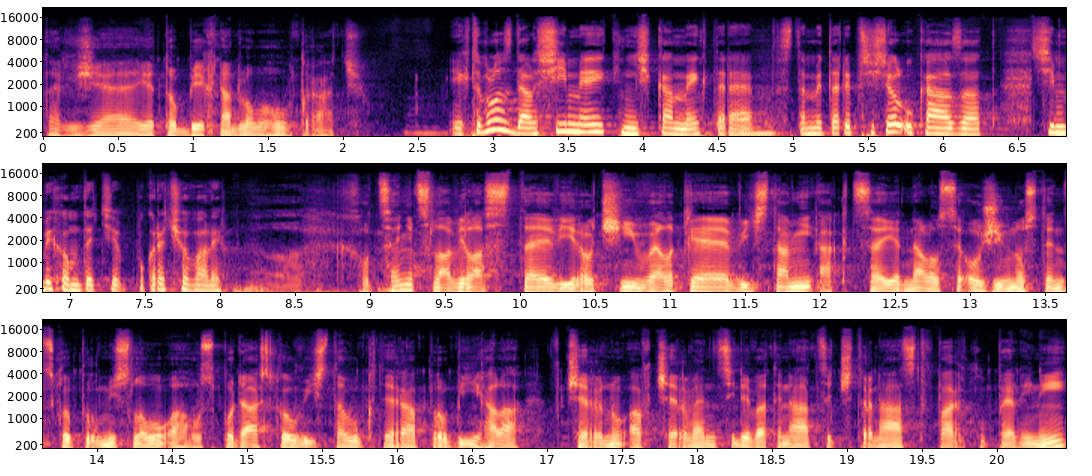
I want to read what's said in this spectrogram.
takže je to běh na dlouhou trať. Jak to bylo s dalšími knížkami, které jste mi tady přišel ukázat? S čím bychom teď pokračovali? Choceň slavila z té výročí velké výstavní akce. Jednalo se o živnostenskou, průmyslovou a hospodářskou výstavu, která probíhala v červnu a v červenci 1914 v parku Peliny.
